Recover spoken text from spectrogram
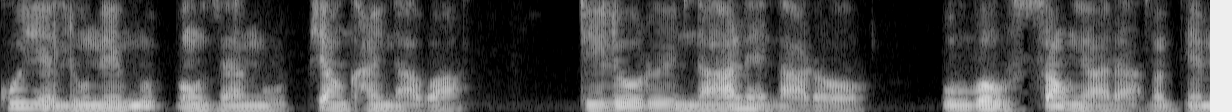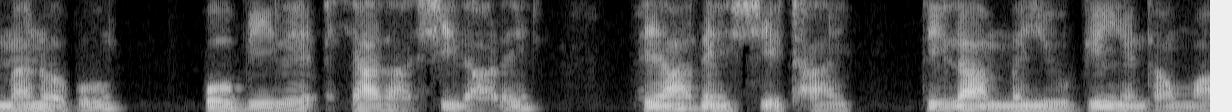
ကိုယ့်ရဲ့လူနေမှုပုံစံကိုပြောင်းခိုင်းတာပါဒီလိုတွေနားလည်လာတော့ဥပုပ်စောင့်ရတာမပင်ပန်းတော့ဘူးပိုပြီးလေအရသာရှိလာတယ်ဖျားတင်ရှေ့ထိုင်တီလမယူပြင်းရင်တောင်မှ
